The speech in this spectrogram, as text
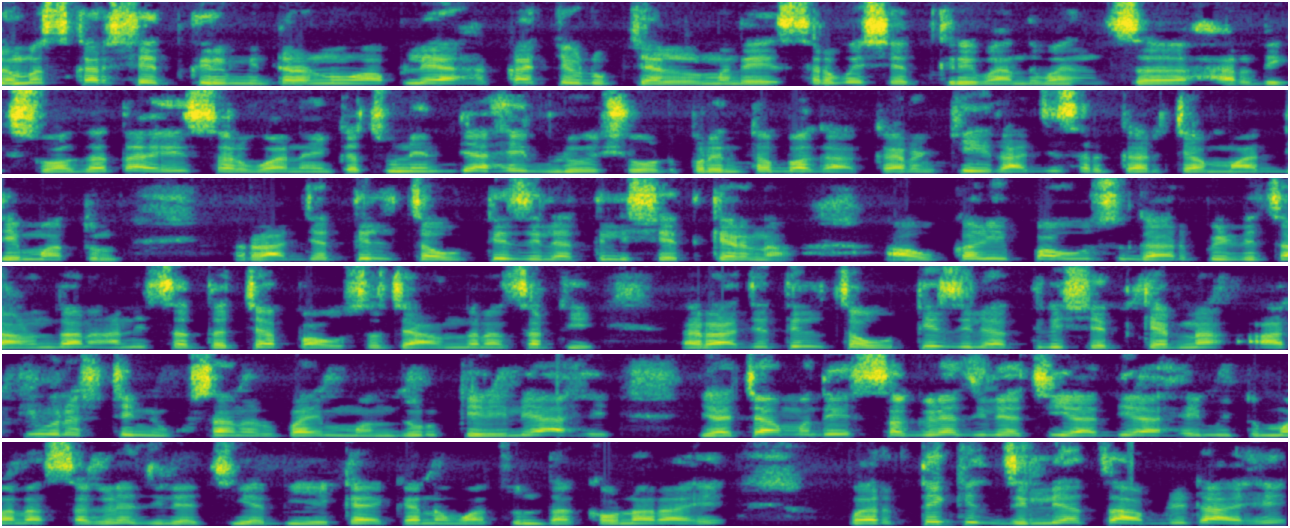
नमस्कार शेतकरी मित्रांनो आपल्या हक्काच्या युट्यूब चॅनलमध्ये सर्व शेतकरी बांधवांचं हार्दिक स्वागत आहे. सर्वांना एकच विनंती आहे व्हिडिओ शेवटपर्यंत बघा कारण की राज्य सरकारच्या माध्यमातून राज्यातील चौतीस जिल्ह्यातील शेतकऱ्यांना अवकाळी पाऊस गारपिटीचं अनुदान आणि सततच्या पावसाच्या अनुदानासाठी राज्यातील चौतीस जिल्ह्यातील शेतकऱ्यांना अतिवृष्टी नुकसान भरपाई मंजूर केलेली आहे. याच्यामध्ये सगळ्या जिल्ह्याची यादी आहे. मी तुम्हाला सगळ्या जिल्ह्याची यादी एका एकानं वाचून दाखवणार आहे. प्रत्येक जिल्ह्याचा अपडेट आहे.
